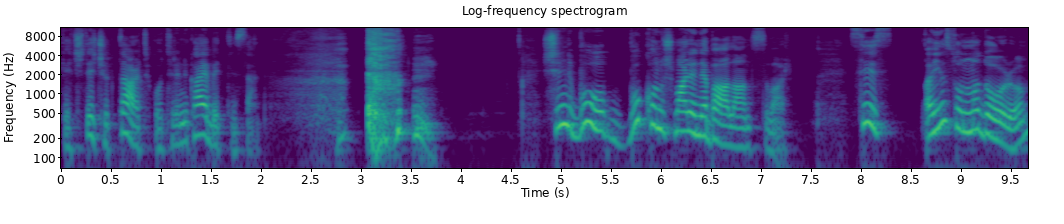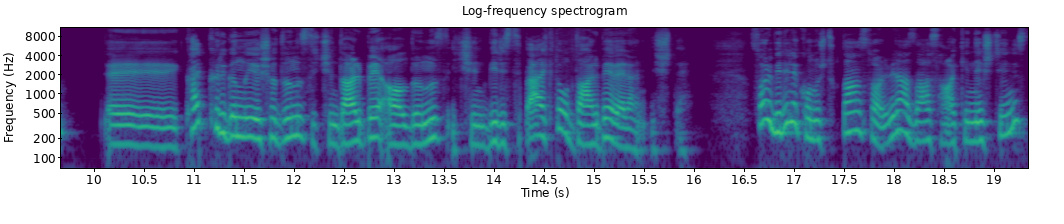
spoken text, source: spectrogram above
geçti çıktı artık o treni kaybettin sen. Şimdi bu bu konuşmayla ne bağlantısı var? Siz ayın sonuna doğru e, kalp kırgınlığı yaşadığınız için, darbe aldığınız için birisi belki de o darbe veren işte. Sonra biriyle konuştuktan sonra biraz daha sakinleştiğiniz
